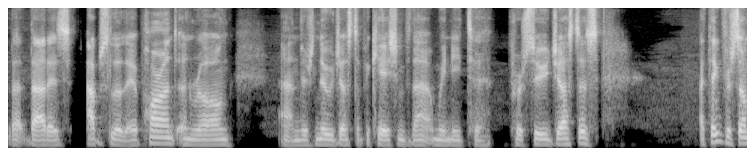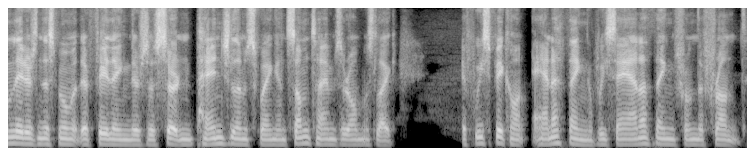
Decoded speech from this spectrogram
that, that is absolutely abhorrent and wrong. And there's no justification for that. And we need to pursue justice. I think for some leaders in this moment, they're feeling there's a certain pendulum swing, and sometimes they're almost like, if we speak on anything, if we say anything from the front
